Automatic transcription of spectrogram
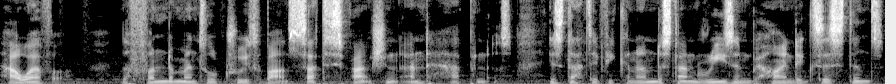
However, the fundamental truth about satisfaction and happiness is that if you can understand reason behind existence,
